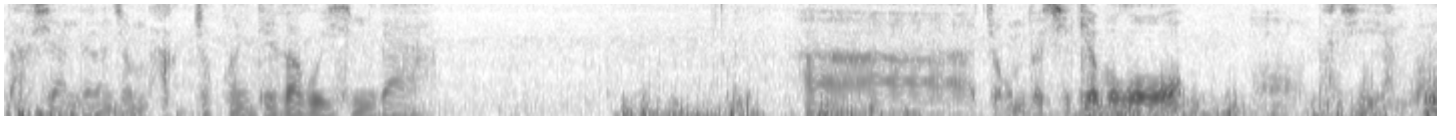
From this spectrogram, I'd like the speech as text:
낚시한 데는 좀 악조건이 돼가고 있습니다. 아, 조금 더 지켜보고 어, 다시 한번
